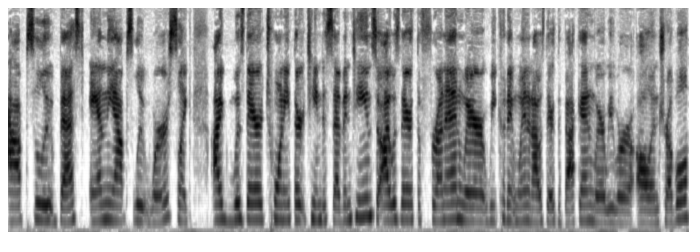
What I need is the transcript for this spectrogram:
absolute best and the absolute worst. Like I was there 2013 to 17, so I was there at the front end where we couldn't win, and I was there at the back end where we were all in trouble.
